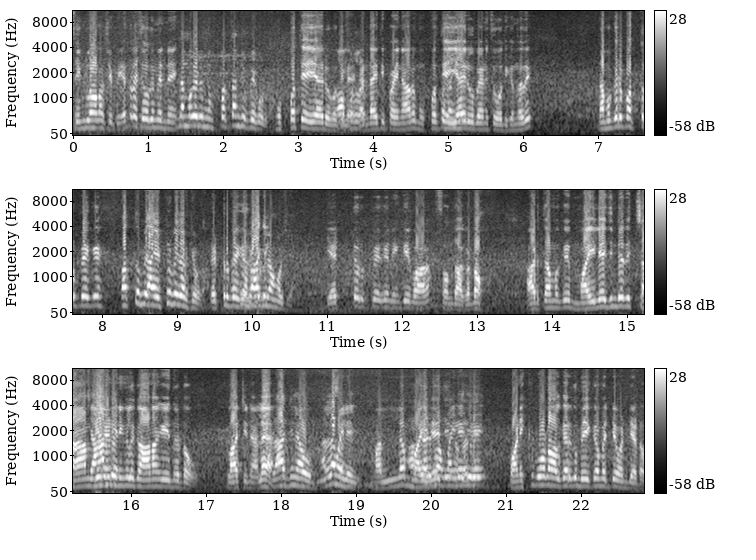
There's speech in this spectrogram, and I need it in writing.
single ownership എത്ര ചോദ്യം വരുന്നത് നമുക്കൊരു മുപ്പത്തഞ്ച് രൂപ കൊടുക്കും. മുപ്പത്തി അയ്യായിരം രൂപ രണ്ടായിരത്തി പതിനാറ് മുപ്പത്തി അയ്യായിരം രൂപയാണ് ചോദിക്കുന്നത്. നമുക്കൊരു പത്ത് റുപ്യക്ക്? പത്ത് ആ, എട്ട് റുപ്യ ഇറക്കി വിടാം എട്ട് ബാക്കി കൊടുക്കാം. എട്ട് റുപ്യക്ക് നിങ്ങൾക്ക് ഈ വാഹനം സ്വന്തമാക്കാം കേട്ടോ അടുത്ത നമുക്ക് മൈലേജിന്റെ ഒരു ചാമ്പ്യൻ നിങ്ങൾ കാണാൻ കഴിയുന്നു കേട്ടോ പ്ലാറ്റിന അല്ലെ? നല്ല മൈലേജ് നല്ല മൈലേജ് പണിക്ക് പോകുന്ന ആൾക്കാർക്ക് ഉപയോഗിക്കാൻ പറ്റിയ വണ്ടി കേട്ടോ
